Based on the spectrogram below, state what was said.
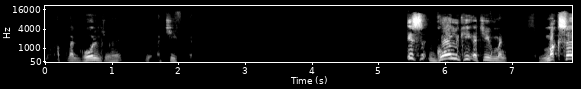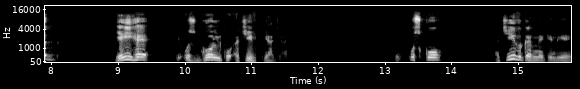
وہ اپنا گول جو ہے وہ اچیو کرے گی۔ اس گول کی اچیومنٹ مقصد یہی ہے کہ اس گول کو اچیو کیا جائے۔ تو اس کو اچیو کرنے کے لیے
